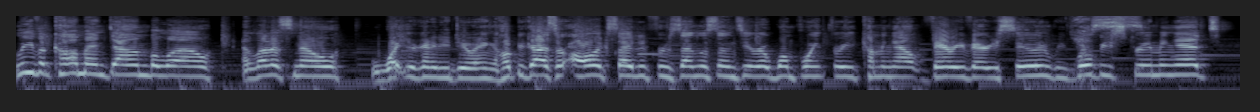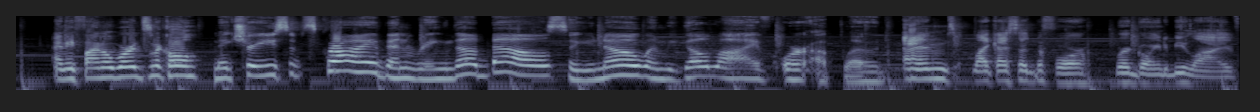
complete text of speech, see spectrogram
leave a comment down below, and let us know what you're going to be doing. I hope you guys are all excited for Zenless Zone Zero 1.3 coming out very, very soon. We will be streaming it. Any final words, Nicole? Make sure you subscribe and ring the bell so you know when we go live or upload. And like I said before, we're going to be live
